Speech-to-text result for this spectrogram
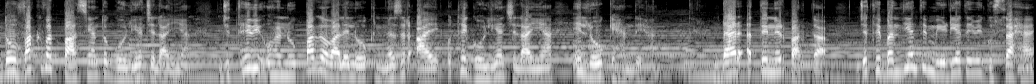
ਦੋ ਵੱਖ-ਵੱਖ ਪਾਸਿਆਂ ਤੋਂ ਗੋਲੀਆਂ ਚਲਾਈਆਂ। ਜਿੱਥੇ ਵੀ ਉਹਨਾਂ ਨੂੰ ਪੱਗ ਵਾਲੇ ਲੋਕ ਨਜ਼ਰ ਆਏ, ਉੱਥੇ ਗੋਲੀਆਂ ਚਲਾਈਆਂ, ਇਹ ਲੋਕ ਕਹਿੰਦੇ ਹਨ। ਡਰ ਅਤੇ ਨਿਰਭਰਤਾ। ਜਥੇਬੰਦੀਆਂ ਤੇ ਮੀਡੀਆ ਤੇ ਵੀ ਗੁੱਸਾ ਹੈ।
